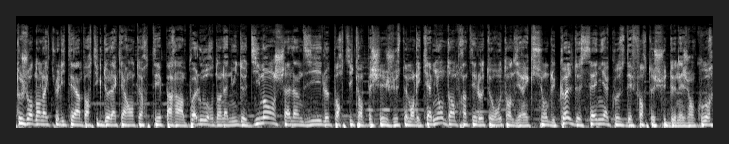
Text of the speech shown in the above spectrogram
Toujours dans l'actualité, un portique de la 40 heurté par un poids lourd dans la nuit de dimanche à lundi. Le portique empêchait justement les camions d'emprunter l'autoroute en direction du col de Seigne à cause des fortes chutes de neige en cours.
